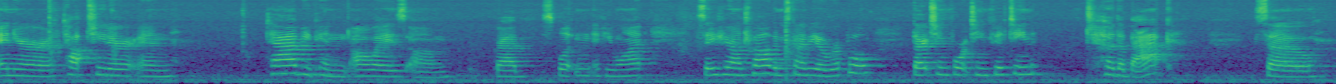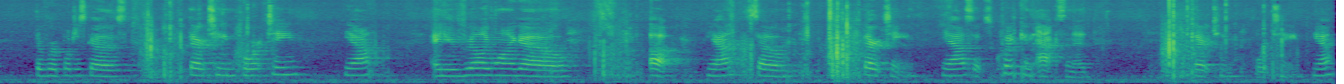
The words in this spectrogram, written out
and your top cheater and tab, you can always um, grab splitting if you want. So if you're on 12 and it's to be a ripple, 13, 14, 15 to the back. So the ripple just goes 13, 14, yeah? And you really want to go up, yeah? So 13, yeah? So it's quick and accented. 13, 14, yeah?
